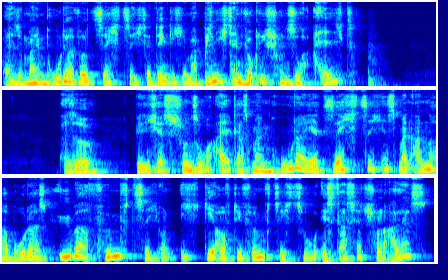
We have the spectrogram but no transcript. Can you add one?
also mein Bruder wird 60, dann denke ich immer, bin ich denn wirklich schon so alt? Also bin ich jetzt schon so alt, dass mein Bruder jetzt 60 ist, mein anderer Bruder ist über 50 und ich gehe auf die 50 zu? Ist das jetzt schon alles?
